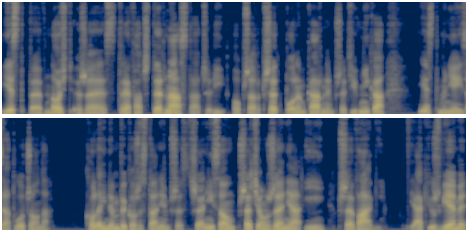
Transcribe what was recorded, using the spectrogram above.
jest pewność, że strefa 14, czyli obszar przed polem karnym przeciwnika, jest mniej zatłoczona. Kolejnym wykorzystaniem przestrzeni są przeciążenia i przewagi. Jak już wiemy,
